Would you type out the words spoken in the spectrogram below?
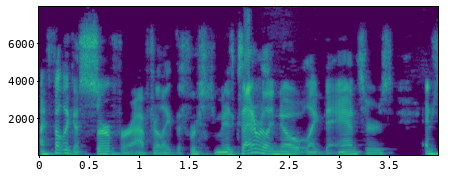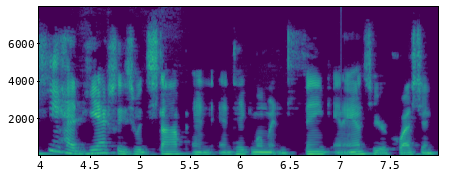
I felt like a surfer after like the first few minutes because I didn't really know like the answers. And he had he actually would stop and and take a moment and think and answer your question.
